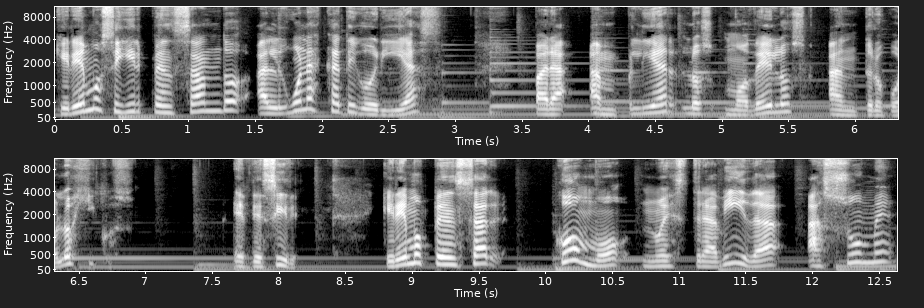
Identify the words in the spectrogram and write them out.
queremos seguir pensando algunas categorías para ampliar los modelos antropológicos. Es decir, queremos pensar cómo nuestra vida asume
